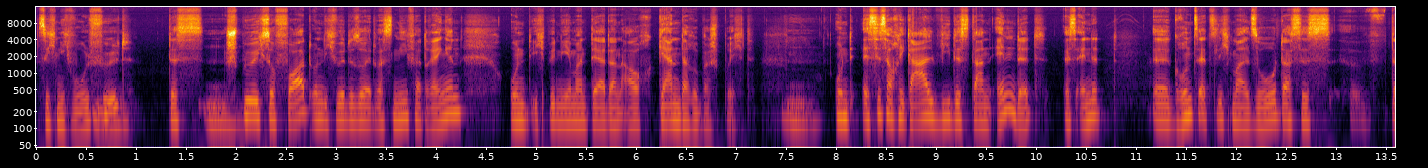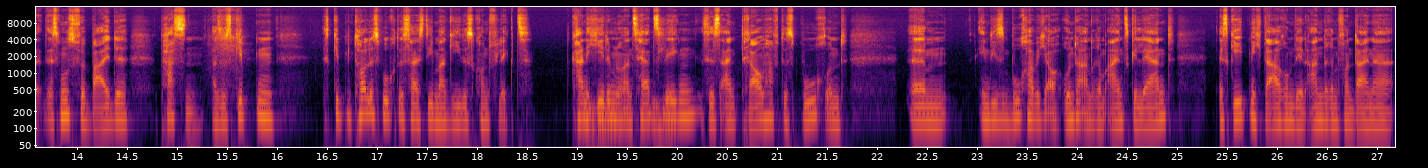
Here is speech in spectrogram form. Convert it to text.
sich nicht wohlfühlt. Mhm. Das mhm. spüre ich sofort und ich würde so etwas nie verdrängen. Und ich bin jemand, der dann auch gern darüber spricht. Mhm. Und es ist auch egal, wie das dann endet. Es endet äh, grundsätzlich mal so, dass es, äh, es muss für beide passen. Also es gibt, ein, es gibt ein tolles Buch, das heißt Die Magie des Konflikts. Kann ich jedem mhm. nur ans Herz mhm. legen. Es ist ein traumhaftes Buch und ähm, in diesem Buch habe ich auch unter anderem eins gelernt, es geht nicht darum, den anderen von deiner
